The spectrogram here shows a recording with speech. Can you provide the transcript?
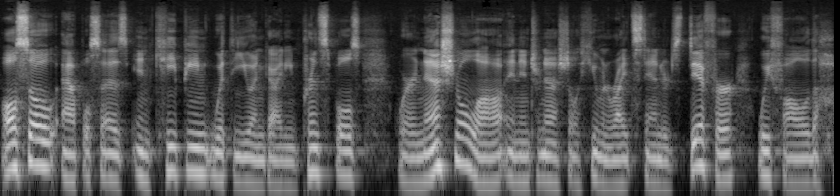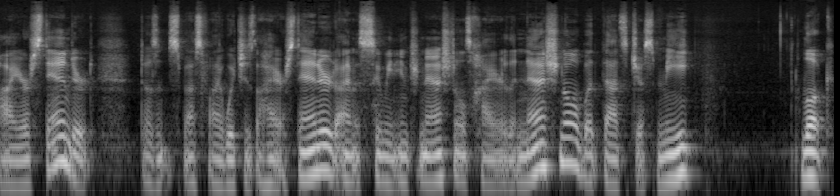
Also, Apple says, in keeping with the UN guiding principles, where national law and international human rights standards differ, we follow the higher standard doesn't specify which is the higher standard. I'm assuming international is higher than national, but that's just me. Look,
